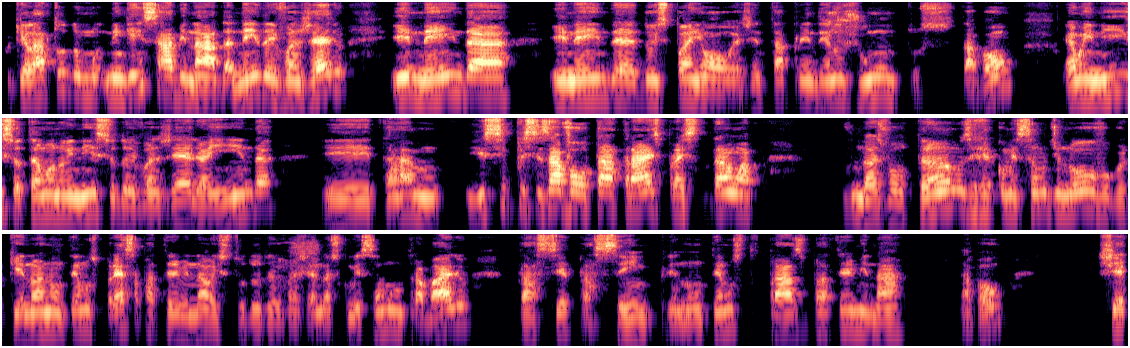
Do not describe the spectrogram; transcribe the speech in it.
porque lá todo ninguém sabe nada, nem do evangelho e nem da e nem de, do espanhol. A gente está aprendendo juntos, tá bom? É um início, estamos no início do evangelho ainda, e, tá, e se precisar voltar atrás para estudar uma. Nós voltamos e recomeçamos de novo, porque nós não temos pressa para terminar o estudo do Evangelho. Nós começamos um trabalho para ser para sempre, não temos prazo para terminar, tá bom? Chega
